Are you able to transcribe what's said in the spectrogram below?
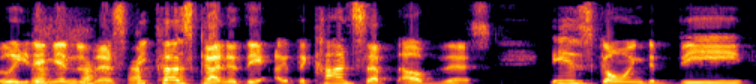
leading into this because kind of the, uh, the concept of this is going to be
